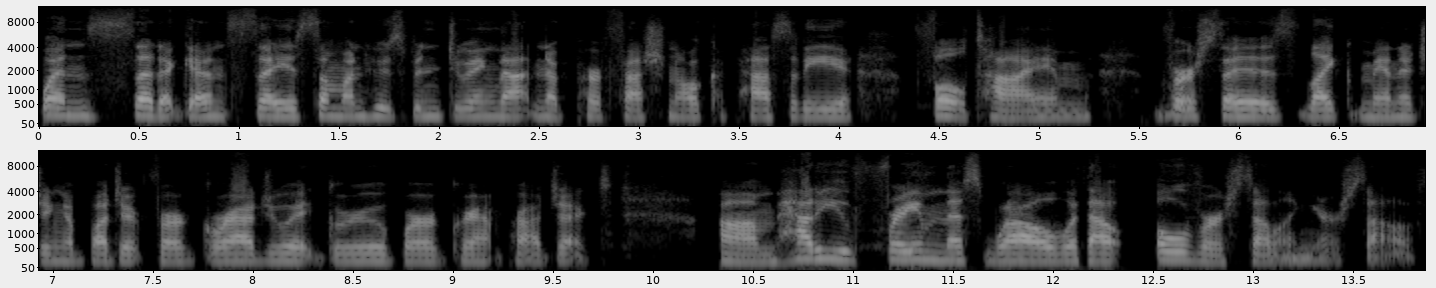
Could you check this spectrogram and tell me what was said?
when set against, say, someone who's been doing that in a professional capacity full time versus like managing a budget for a graduate group or a grant project? Um, how do you frame this well without overselling yourself?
